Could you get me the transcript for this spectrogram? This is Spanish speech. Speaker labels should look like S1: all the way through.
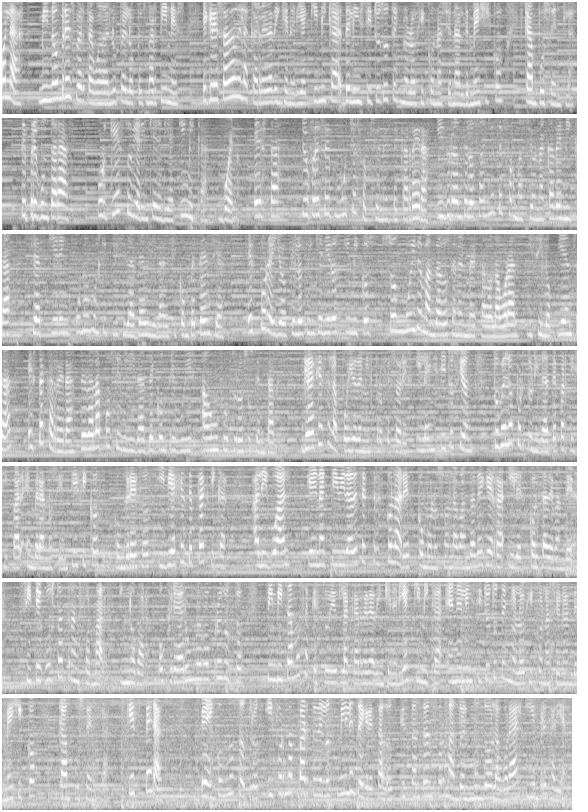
S1: Hola, mi nombre es Berta Guadalupe López Martínez, egresada de la carrera de Ingeniería Química del Instituto Tecnológico Nacional de México, Campus Entla. Te preguntarás, ¿por qué estudiar Ingeniería Química? Bueno, esta te ofrece muchas opciones de carrera y durante los años de formación académica se adquieren una multiplicidad de habilidades y competencias. Es por ello que los ingenieros químicos son muy demandados en el mercado laboral y si lo piensas, esta carrera te da la posibilidad de contribuir a un futuro sustentable. Gracias al apoyo de mis profesores y la institución, tuve la oportunidad de participar en veranos científicos, congresos y viajes de práctica, al igual en actividades extraescolares como lo son la banda de guerra y la escolta de bandera. Si te gusta transformar, innovar o crear un nuevo producto, te invitamos a que estudies la carrera de Ingeniería Química en el Instituto Tecnológico Nacional de México, Campus Centra. ¿Qué esperas? Ven con nosotros y forma parte de los miles de egresados que están transformando el mundo laboral y empresarial.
